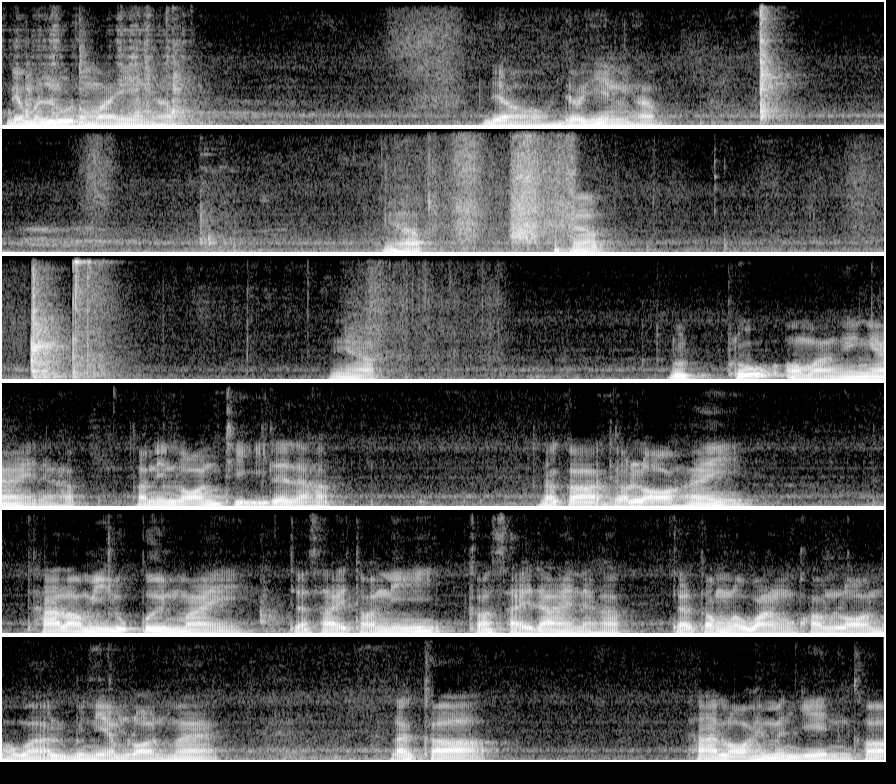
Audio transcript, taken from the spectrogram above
เดี๋ยวมันหลุดออกมาเองครับ เดี๋ยวเดี๋ยวเห็นครับ นี่ครับนะครับ นี่ครับ หลุดพลุออกมาง่าย ๆ นะครับ ตอนนี้ร้อนจีเลยแหละครับ แล้วก็เดี๋ยวรอให้ ถ้าเรามีลูกปืนใหม่ จะใส่ตอนนี้ก็ใส่ได้นะครับ แต่ต้องระวังความร้อนเพราะว่าอลูมิเนียมร้อนมาก แล้วก็ถ้ารอให้มันเย็นก็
